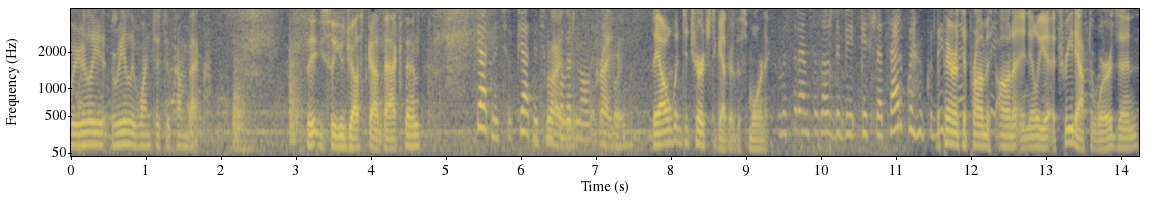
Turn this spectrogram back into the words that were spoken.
really, really wanted to come back. So, so you just got back then? в п'ятницю, в п'ятницю ми повернулися. Friday. They all went to church together this morning. Ми стараємося завжди бі- після церкви The кудись. parents had promised Anna and Ilya a treat afterwards, and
